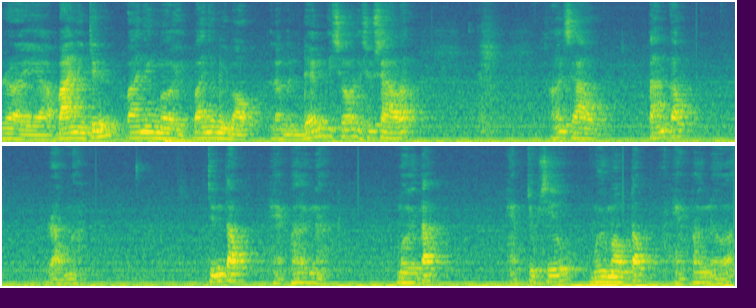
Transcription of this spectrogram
rồi à, 3 nhân 9 3 nhân 10 3 nhân 11 là mình đếm cái số này số sau đó. Ở sau 8 tóc rộng à. nè 9 tóc hẹp hơn à. nè 10 tóc hẹp chút xíu. 11 tóc hẹp hơn nữa.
